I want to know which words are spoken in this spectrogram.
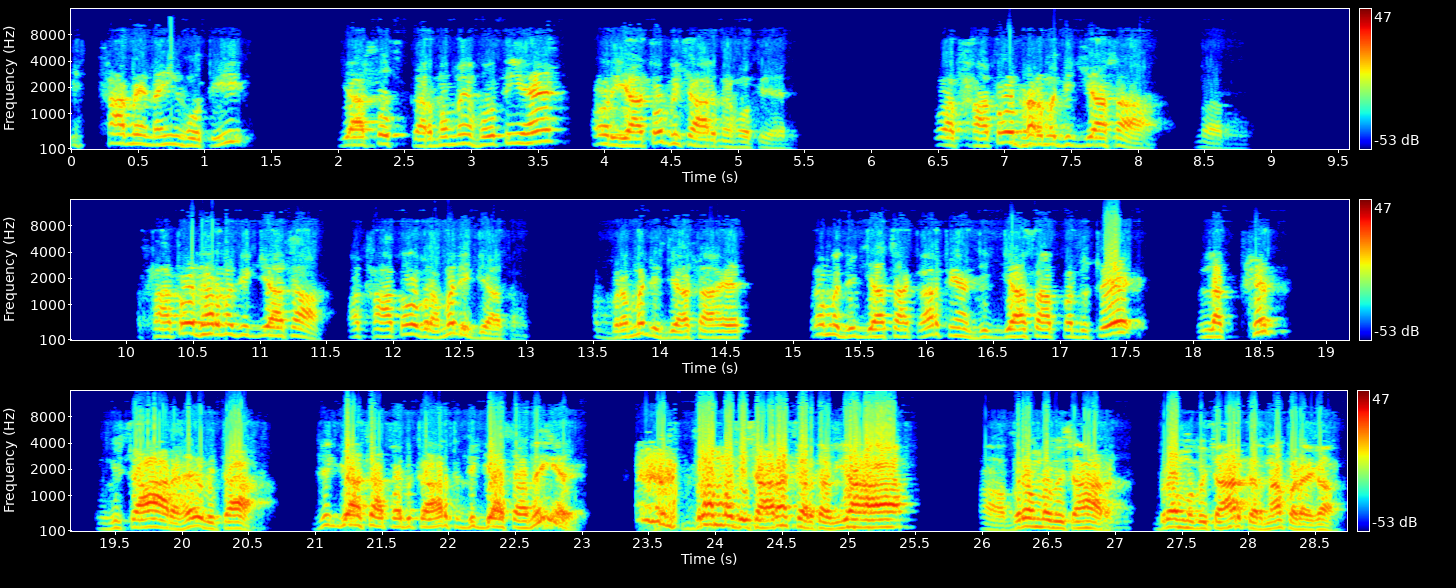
इच्छा में नहीं होती, या तो कर्म में होती है और या तो विचार में होती है। तो अथा तो धर्म जिज्ञासा। अथा तो धर्म जिज्ञासा अथा तो ब्रह्म जिज्ञासा. अब ब्रह्म जिज्ञासा है, ब्रह्म जिज्ञासा का अर्थ यहाँ जिज्ञासा पद से लक्षित विचार है, विचार। जिज्ञासा पद का अर्थ जिज्ञासा नहीं है। ब्रह्म विचार कर्तव्य। हाँ ब्रह्म विचार ब्रह्म विचार करना पड़ेगा।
